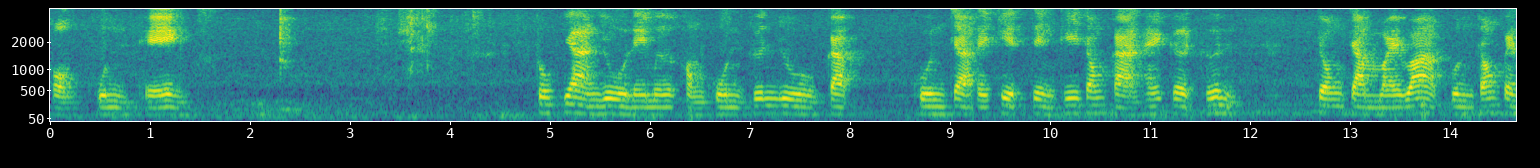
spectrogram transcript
ของคุณเอง ทุกอย่างอยู่ในมือของคุณขึ้นอยู่กับคุณจะลิขิตสิ่งที่ต้องการให้เกิดขึ้น จงจำไว้ว่าคุณต้องเป็น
